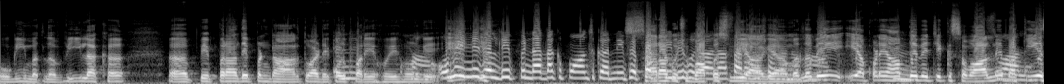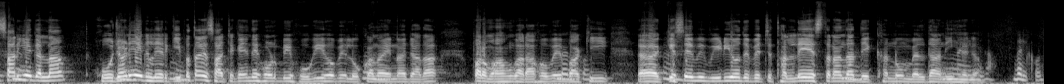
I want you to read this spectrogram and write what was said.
ਹੋ ਗਈ ਮਤਲਬ 20 ਲੱਖ ਪੇਪਰਾਂ ਦੇ ਭੰਡਾਰ ਤੁਹਾਡੇ ਕੋਲ ਭਰੇ ਹੋਏ ਹੋਣਗੇ। ਉਹ ਵੀ ਇੰਨੀ ਜਲਦੀ ਪਿੰਡਾਂ ਤੱਕ ਪਹੁੰਚ ਕਰਨੀ ਫਿਰ ਕੁਝ ਵੀ ਹੋ ਜਾਣਾ ਵਾਪਸ ਵੀ ਸਾਰਾ ਆ ਕੁਛ ਹੋ ਗਿਆ ਮਤਲਬ। ਇਹ ਇਹ ਆਪਣੇ ਆਪ ਦੇ ਵਿੱਚ ਇੱਕ ਸਵਾਲ ਨੇ ਬਾਕੀ। ਇਹ ਸਾਰੀਆਂ ਗੱਲਾਂ ਹੋ ਜਾਣੀਆਂ ਕਲੀਅਰ ਕੀ ਪਤਾ ਇਹ ਸੱਚ ਕਹਿੰਦੇ ਹੁਣ ਵੀ ਹੋ ਗਈ ਹੋਵੇ ਲੋਕਾਂ ਦਾ ਇੰਨਾ ਜ਼ਿਆਦਾ ਭਰਮਾ ਹੁੰਗਾਰਾ ਹੋਵੇ। ਬਾਕੀ ਕਿਸੇ ਵੀ ਵੀਡੀਓ ਦੇ ਵਿੱਚ ਥੱਲੇ ਇਸ ਤਰ੍ਹਾਂ ਦਾ ਦੇਖਣ ਨੂੰ ਮਿਲਦਾ ਨਹੀਂ ਹੈਗਾ। ਬਿਲਕੁਲ।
